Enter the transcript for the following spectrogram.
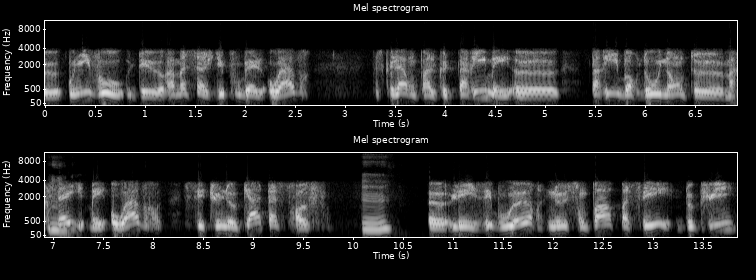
euh, au niveau des ramassages des poubelles au Havre, parce que là on parle que de Paris, mais Paris, Bordeaux, Nantes, Marseille, mais au Havre, c'est une catastrophe. Euh, les éboueurs ne sont pas passés depuis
